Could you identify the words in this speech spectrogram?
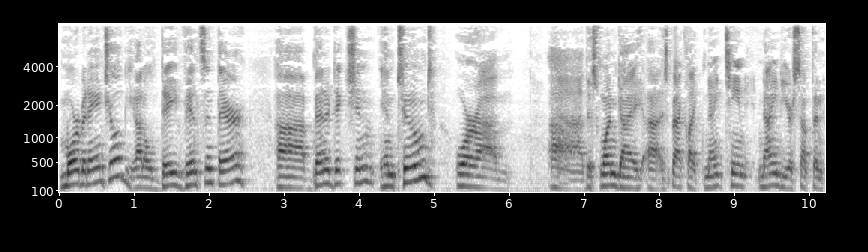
Morbid Angel, you got old Dave Vincent there. Uh, Benediction Entombed, or um, uh, this one guy uh, is back like 1990 or something.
